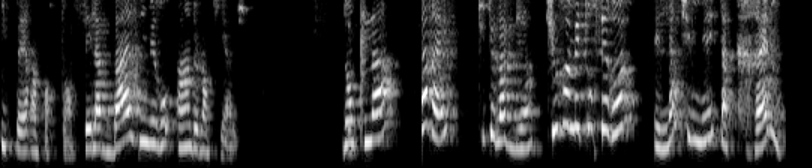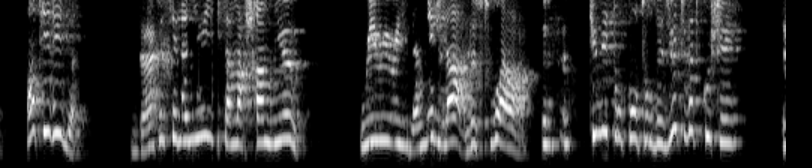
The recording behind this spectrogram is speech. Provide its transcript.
hyper important. C'est la base numéro un de l'anti-âge. Donc là, pareil, tu te laves bien, tu remets ton sérum et là, tu mets ta crème anti-rides. Parce que c'est la nuit, ça marchera mieux. Oui, oui, oui. Tu la mets là, le soir. tu mets ton contour des yeux, tu vas te coucher.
